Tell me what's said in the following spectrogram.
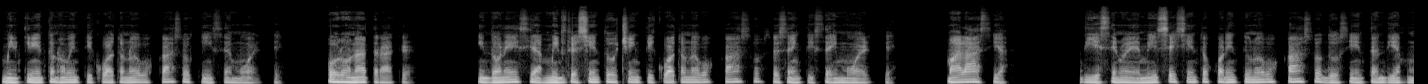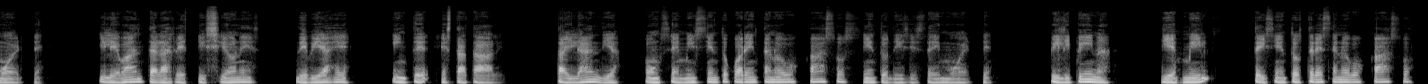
1.594 nuevos casos, 15 muertes. Corona Tracker. Indonesia, 1.384 nuevos casos, 66 muertes. Malasia, 19.641 nuevos casos, 210 muertes. Y levanta las restricciones de viajes interestatales. Tailandia, 11.140 nuevos casos, 116 muertes. Filipinas, 10.613 nuevos casos,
